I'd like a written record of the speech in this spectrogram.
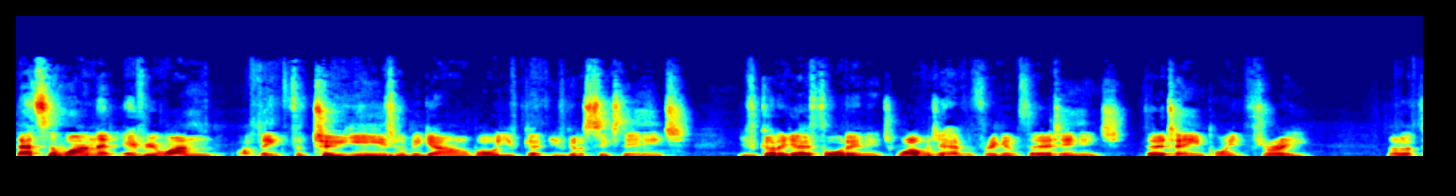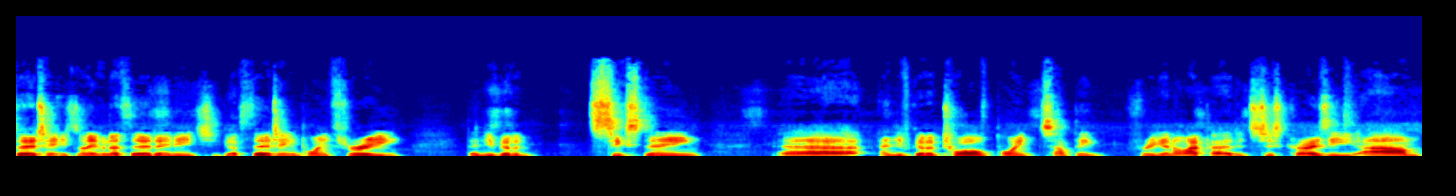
That's the one that everyone, I think, for two years we've been going. Well, you've got you've got a 16 inch, you've got to go 14 inch. Why would you have a friggin' 13 inch? 13.3. Not a 13. It's not even a 13 inch. You've got 13.3, then you've got a 16, uh, and you've got a 12 point something friggin' iPad. It's just crazy. Um,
